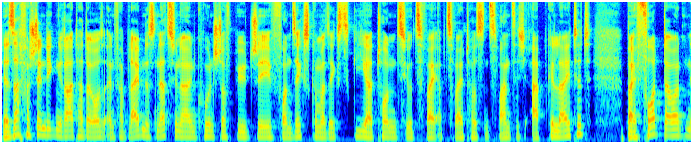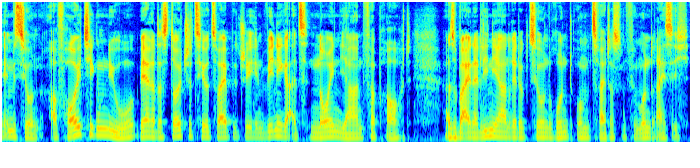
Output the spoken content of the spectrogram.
Der Sachverständigenrat hat daraus ein verbleibendes nationalen Kohlenstoffbudget von 6,6 Gigatonnen CO2 ab 2020 abgeleitet. Bei fortdauernden Emissionen auf heutigem Niveau wäre das deutsche CO2-Budget in weniger als neun Jahren verbraucht. Also bei einer linearen Reduktion rund um 2035.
